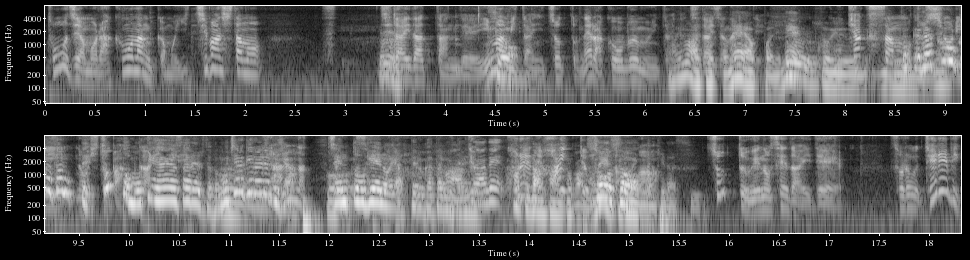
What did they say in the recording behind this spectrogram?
当時はもう落語なんかも一番下の時代だったんで、今みたいにちょっとね落語ブームみたいな時代じゃないんでやっぱりねうん。そういう。お客さんもなんか落語家さんってちょっともてはやされるとか持ち上げられるじゃん。うん伝統芸能やってる方みたいな。ねこれね入っても可愛い人気だしちょっと上の世代でそれをテレビ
